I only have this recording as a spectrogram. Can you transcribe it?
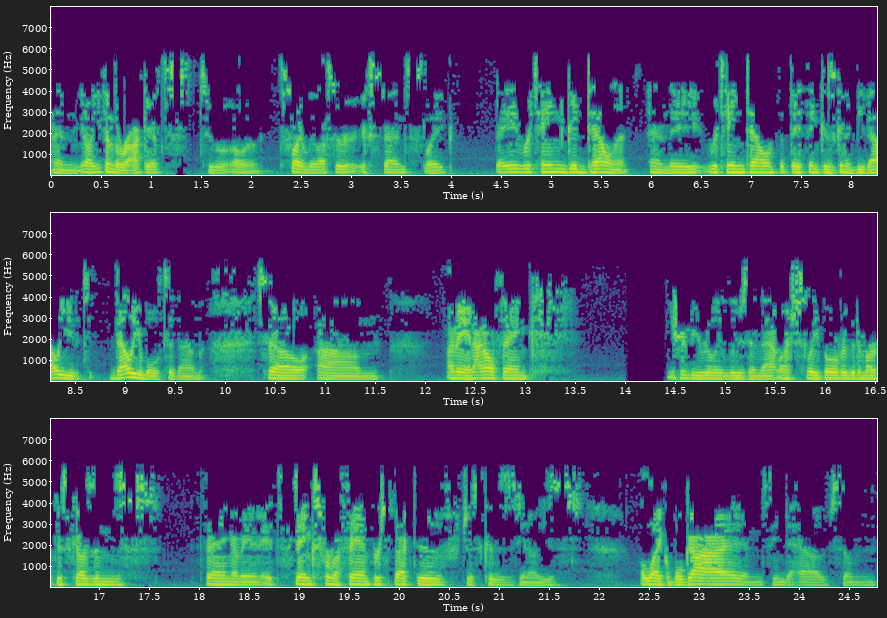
and you know even the Rockets to a slightly lesser extent, like they retain good talent and they retain talent that they think is going to be valued valuable to them. So, um, I mean, I don't think you should be really losing that much sleep over the DeMarcus Cousins thing. I mean, it stinks from a fan perspective just because you know he's a likable guy and seemed to have some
